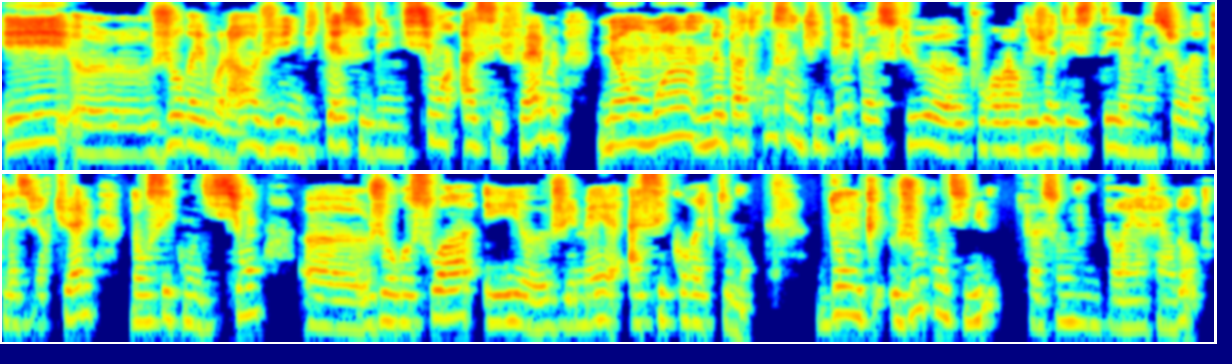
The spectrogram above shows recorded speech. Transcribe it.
et euh, j'aurai voilà j'ai une vitesse d'émission assez faible. Néanmoins ne pas trop s'inquiéter parce que euh, pour avoir déjà testé hein, bien sûr la classe virtuelle dans ces conditions euh, je reçois et j'émets assez correctement. Donc je continue. De toute façon je ne peux rien faire d'autre.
